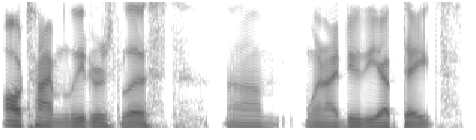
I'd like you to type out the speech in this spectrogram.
all-time leaders list um, when I do the updates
